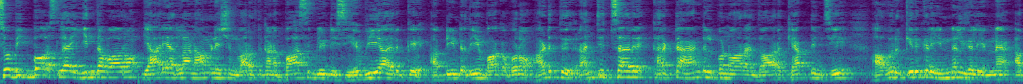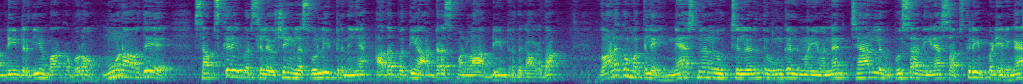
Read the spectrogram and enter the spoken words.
ஸோ பிக் பாஸ்ல இந்த வாரம் யார் யாரெல்லாம் நாமினேஷன் வரதுக்கான பாசிபிலிட்டிஸ் ஹெவியா இருக்கு அப்படின்றதையும் பார்க்க போறோம். அடுத்து ரஞ்சித் சார் கரெக்டா ஹேண்டில் பண்ணுவார் இந்த வாரம் கேப்டன்சி அவருக்கு இருக்கிற இன்னல்கள் என்ன அப்படின்றதையும் பார்க்க போறோம். மூணாவது சப்ஸ்கிரைபர் சில விஷயங்களை சொல்லிட்டு இருந்தீங்க. அதை பத்தியும் அட்ரஸ் பண்ணலாம் அப்படின்றதுக்காக தான். வணக்கம் மக்களே. நேஷனல் உச்சிலிருந்து உங்கள் மணிவண்ணன். சேனலுக்கு புதுசாக இருந்தீங்கன்னா சப்ஸ்கிரைப் பண்ணிருங்க.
